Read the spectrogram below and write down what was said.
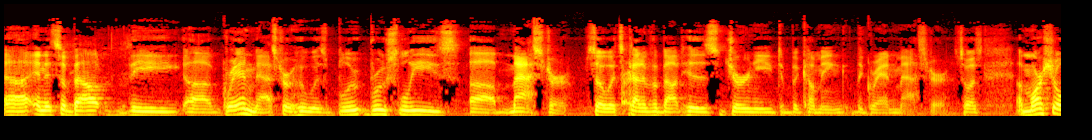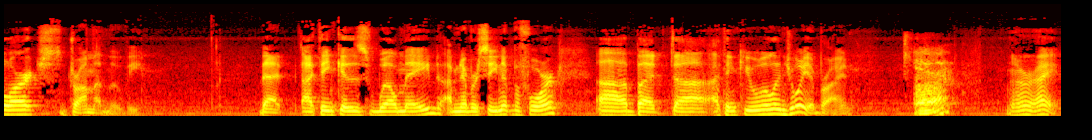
uh, and it's about the uh, Grandmaster who was Bruce Lee's uh, master. So it's kind of about his journey to becoming the Grandmaster. So it's a martial arts drama movie that I think is well made. I've never seen it before, uh, but uh, I think you will enjoy it, Brian. All right. All right.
